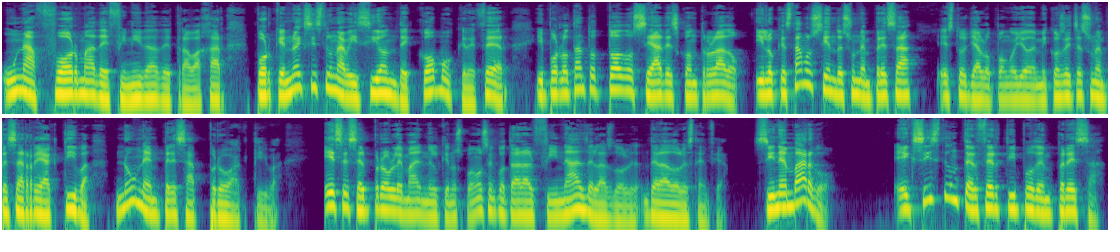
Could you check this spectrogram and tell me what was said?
una forma definida de trabajar, porque no existe una visión de cómo crecer y por lo tanto todo se ha descontrolado. Y lo que estamos siendo es una empresa, esto ya lo pongo yo de mi cosecha, es una empresa reactiva, no una empresa proactiva. Ese es el problema en el que nos podemos encontrar al final de la, adolescencia. Sin embargo, existe un tercer tipo de empresa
